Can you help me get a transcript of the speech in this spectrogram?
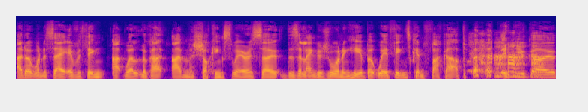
I don't want to say everything. Uh, well, look, I, I'm a shocking swearer, so there's a language warning here. But where things can fuck up, and then you go,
